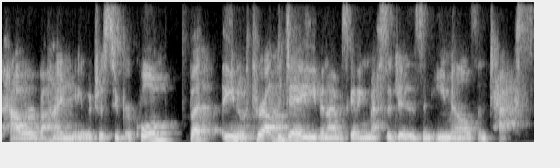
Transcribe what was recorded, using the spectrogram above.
power behind me, which was super cool. But, you know, throughout the day, even I was getting messages and emails and texts,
